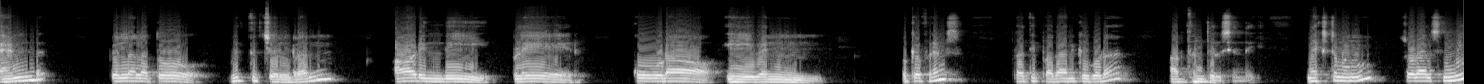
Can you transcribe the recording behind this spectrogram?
అండ్ పిల్లలతో విత్ చిల్డ్రన్ ఆడింది ప్లేడ్ కూడా ఈవెన్ ఓకే ఫ్రెండ్స్ ప్రతి పదానికి కూడా అర్థం తెలిసింది. నెక్స్ట్ మనం చూడాల్సింది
